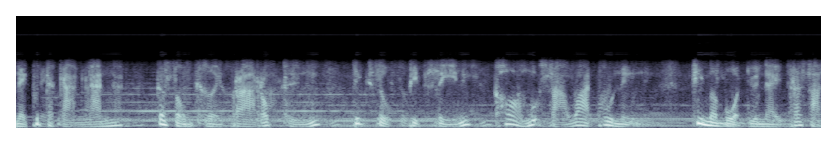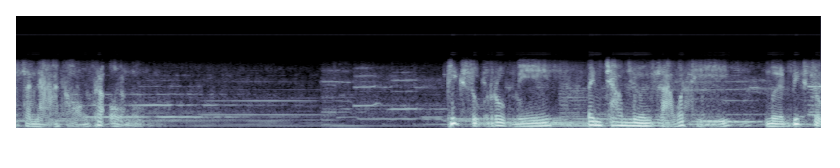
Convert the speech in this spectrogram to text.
ในพุทธกาลนั้น ก็ทรงเคยปรารภถึงภิกษุผิดศีลข้อมุสาวาทผู้หนึ่ง ที่มาบวชอยู่ในพระศาสนาของพระองค์ ภิกษุรูปนี้เป็นชาวเมืองสาวัตถี เหมือนภิกษุ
